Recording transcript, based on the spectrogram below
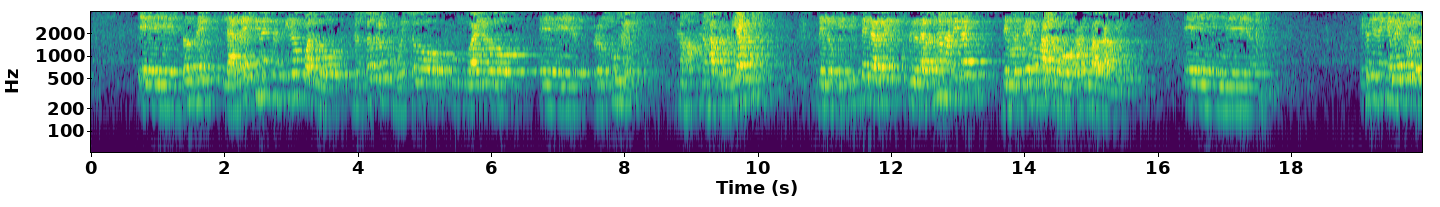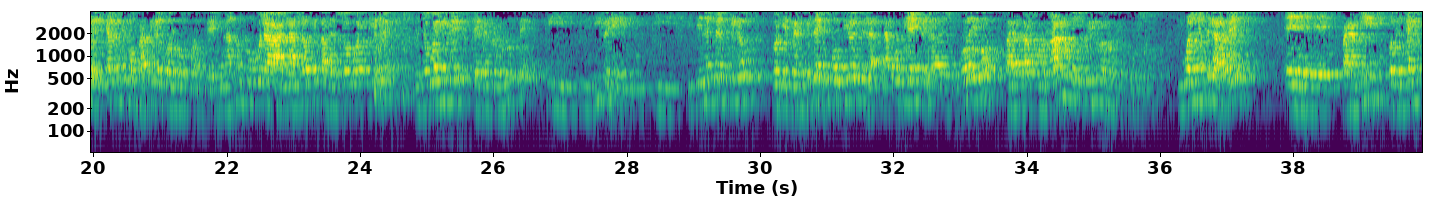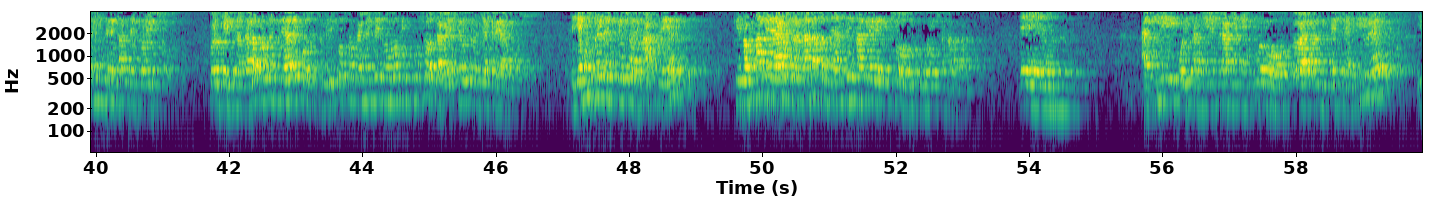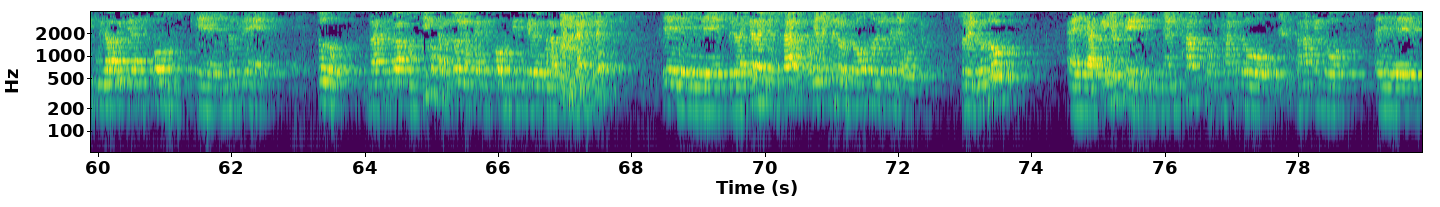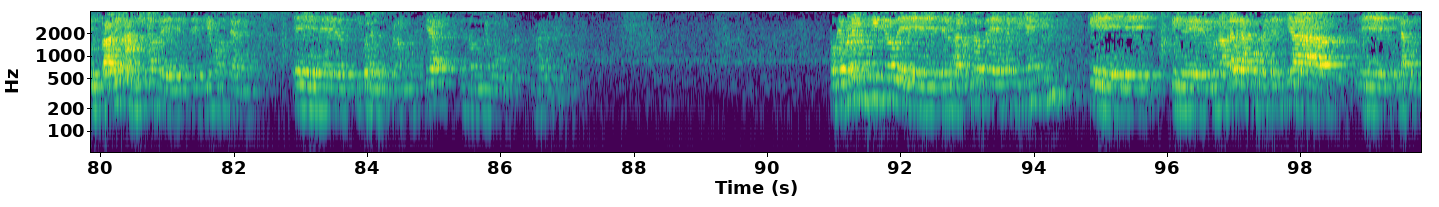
Eh, entonces, la red tiene sentido cuando nosotros, como esos usuarios eh, nos apropiamos de lo que existe en la red, pero de alguna manera devolvemos algo, algo a cambio. Eh, eso tiene que ver con lo que decía antes de compartir el código fuente, emulando un poco las la lógicas del software libre. El software libre se reproduce y, vive y, tiene sentido porque permite el copio, la, copia íntegra de su código para transformarlo y construirlo en un discurso. Igualmente la red, eh, para mí, potencialmente es interesante por eso, porque nos da la oportunidad de construir constantemente nuevos discursos a través de otros ya creados. Sería muy pretencioso además creer que vamos a crear de la nada donde antes nadie había hecho nada. Eh, aquí pues también entran en juego todas las licencias libres y cuidado que Creative Commons no tiene todo, no hace todo consigo, todo lo que Creative Commons tiene que ver con la cultura libre eh, pero hay que repensar, obviamente, los nuevos modelos de negocio, sobre todo eh, aquellos que criminalizan o que están haciendo, eh, culpables a niños de, de 10 o 11 años. y con, el, con decía, el dominio público. Os voy a poner un vídeo de, de los alumnos de Henry Jenkins que que bueno, habla de las competencias, eh, la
